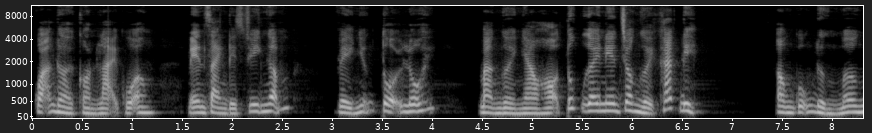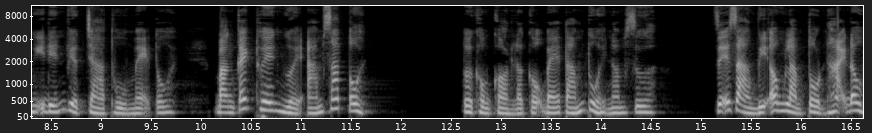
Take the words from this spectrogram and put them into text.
Quãng đời còn lại của ông nên dành để suy ngẫm về những tội lỗi mà người nhà họ Túc gây nên cho người khác đi. Ông cũng đừng mơ nghĩ đến việc trả thù mẹ tôi bằng cách thuê người ám sát tôi. Tôi không còn là cậu bé 8 tuổi năm xưa, dễ dàng bị ông làm tổn hại đâu.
